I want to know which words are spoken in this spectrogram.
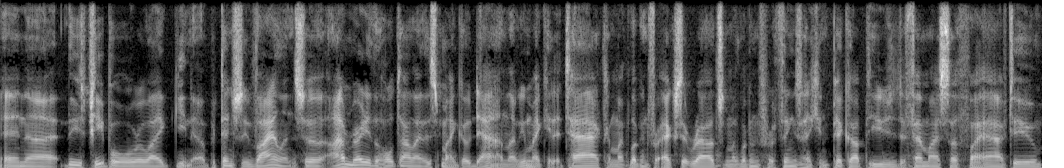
And uh, these people were like, you know, potentially violent. So I'm ready the whole time, like, this might go down. Like, we might get attacked. I'm like looking for exit routes. I'm like looking for things I can pick up to use to defend myself if I have to.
